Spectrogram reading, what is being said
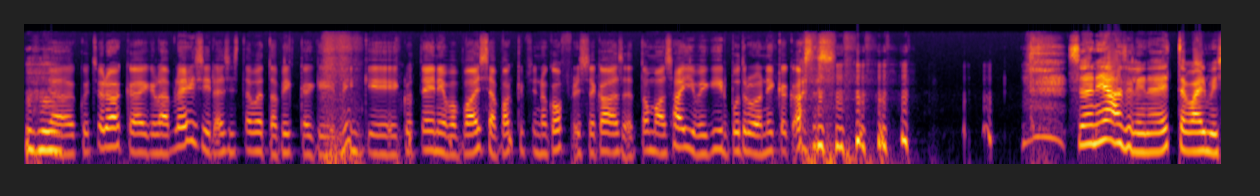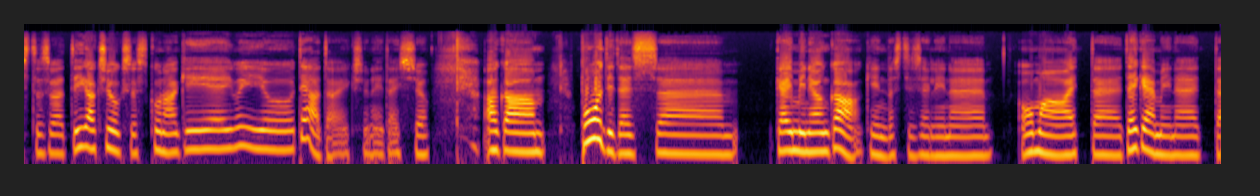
mm -hmm. ja kui tsüriaakahaige läheb reisile, siis ta võtab ikkagi mingi gluteenivaba asja, pakib sinna kohvrisse kaasa, et oma sai või kiirpudru on ikka kaasas see on hea selline ettevalmistus, vaata igaks juhuks, sest kunagi ei või ju teada, eks ju, neid asju. aga poodides äh, käimine on ka kindlasti selline omaette tegemine, et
